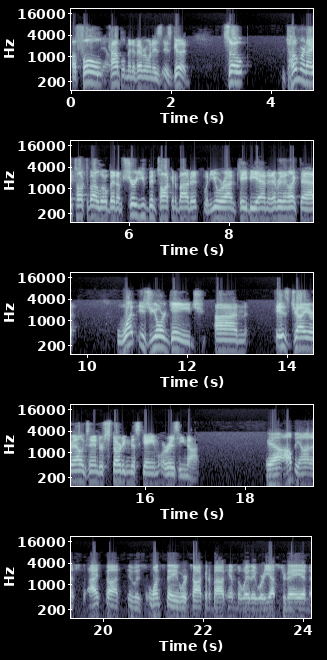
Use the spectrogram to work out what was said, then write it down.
a full Yeah. complement of everyone is is good. So, Homer and I talked about a little bit. I'm sure you've been talking about it when you were on KBN and everything like that. What is your gauge on is Jaire Alexander starting this game or is he not? Yeah, I'll be honest. I thought it was once they were talking about him the way they were yesterday, and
